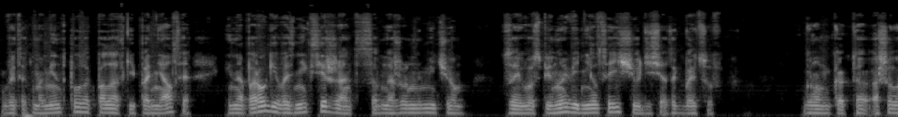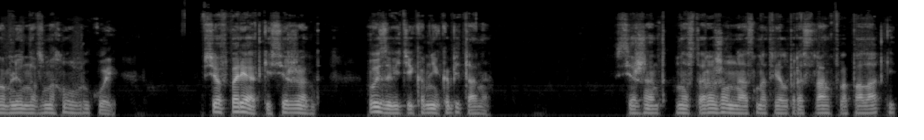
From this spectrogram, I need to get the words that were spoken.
В этот момент полок палатки поднялся, и на пороге возник сержант с обнаженным мечом. За его спиной виднелся еще десяток бойцов. Гром как-то ошеломленно взмахнул рукой. «Все в порядке, сержант. Вызовите ко мне капитана». Сержант настороженно осмотрел пространство палатки,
